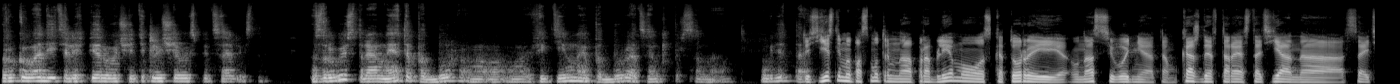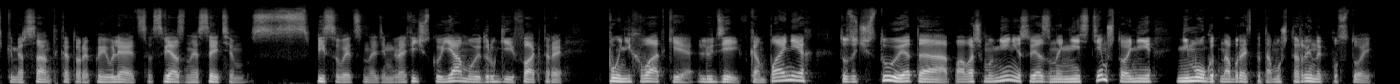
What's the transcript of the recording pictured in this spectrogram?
руководителей, в первую очередь, и ключевых специалистов. А с другой стороны, это подбор, э, эффективная подбор и оценка персонала. Ну, где-то так. То есть, если мы посмотрим на проблему, с которой у нас сегодня там каждая вторая статья на сайте коммерсанта, которая появляется, связанная с этим, списывается на демографическую яму и другие факторы, по нехватке людей в компаниях, то зачастую это, по вашему мнению, связано не с тем, что они не могут набрать, потому что рынок пустой,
